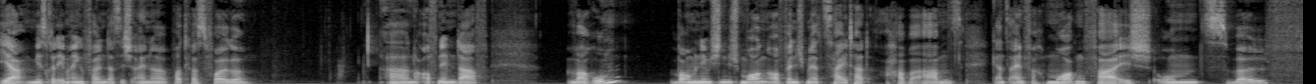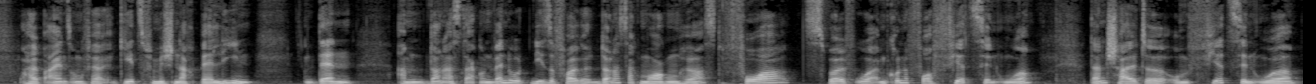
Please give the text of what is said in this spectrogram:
ja, mir ist gerade eben eingefallen, dass ich eine Podcast-Folge äh, noch aufnehmen darf. Warum? Warum nehme ich ihn nicht morgen auf, wenn ich mehr Zeit hat, habe abends? Ganz einfach, morgen fahre ich um zwölf, halb eins ungefähr, geht's für mich nach Berlin. Denn am Donnerstag, und wenn du diese Folge Donnerstagmorgen hörst, vor 12 Uhr, im Grunde vor 14 Uhr, dann schalte um 14 Uhr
